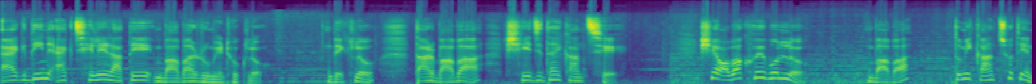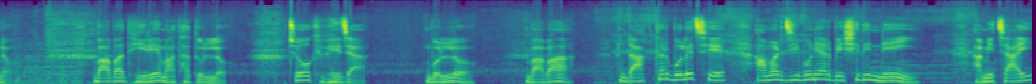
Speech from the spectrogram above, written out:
একদিন এক ছেলে রাতে বাবার রুমে ঢুকল। দেখল তার বাবা সেজদায় কাঁদছে। সে অবাক হয়ে বলল, বাবা, তুমি কাঁদছ কেন? বাবা ধীরে মাথা তুলল, চোখ ভেজা। বলল, বাবা, ডাক্তার বলেছে আমার জীবনে আর বেশি দিন নেই। আমি চাই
